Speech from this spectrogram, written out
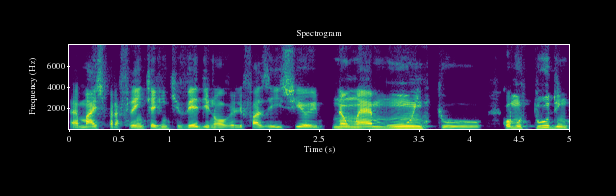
É, mais para frente a gente vê de novo ele fazer isso e não é muito como tudo em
